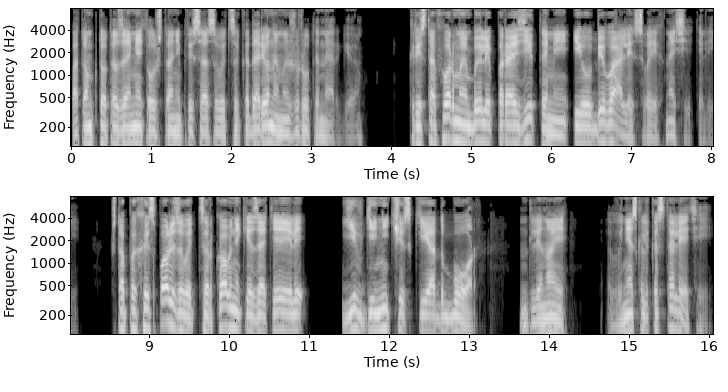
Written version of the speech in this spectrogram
Потом кто-то заметил, что они присасываются к одаренным и жрут энергию. Крестоформы были паразитами и убивали своих носителей. Чтобы их использовать, церковники затеяли евгенический отбор длиной в несколько столетий.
